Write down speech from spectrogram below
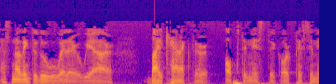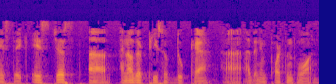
has nothing to do with whether we are by character optimistic or pessimistic. It's just uh, another piece of dukkha uh, an important one,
